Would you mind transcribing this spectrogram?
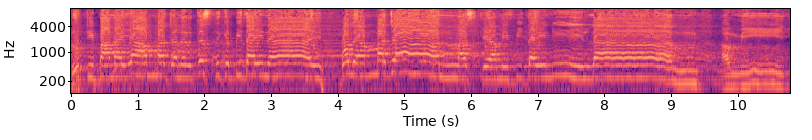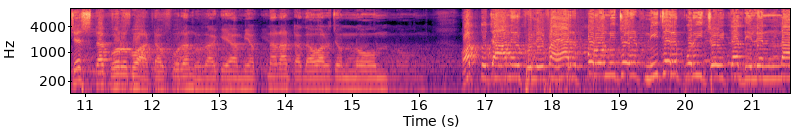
রুটি বানাইয়া আম্মা জানের কাছ থেকে বিদায় নেয়। বলে, আম্মা জান, আজকে আমি বিদায় নিলাম। আমি চেষ্টা করব আটা ফোরানোর আগে আমি আপনার আটা দেওয়ার জন্য। অর্থ জাহানের খুলিফা এরপরও নিজের নিজের পরিচয়টা দিলেন না।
